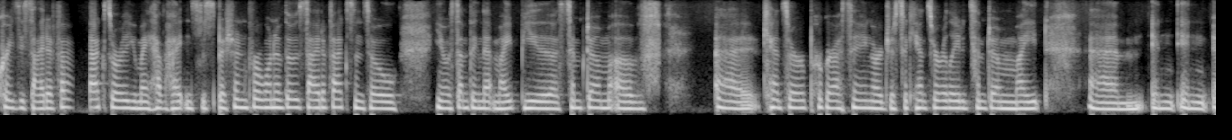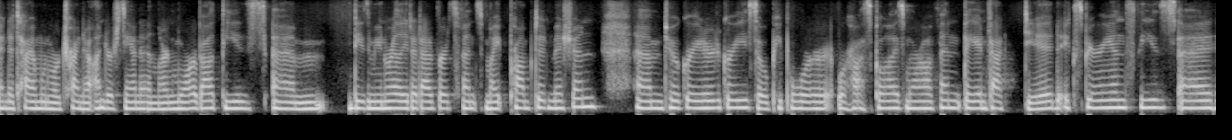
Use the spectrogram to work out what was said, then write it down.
crazy side effects, or you may have heightened suspicion for one of those side effects. And so, you know, something that might be a symptom of uh, cancer progressing or just a cancer related symptom might um, in, in in a time when we're trying to understand and learn more about these um, these immune related adverse events might prompt admission um, to a greater degree. So people were were hospitalized more often. They in fact did experience these uh,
